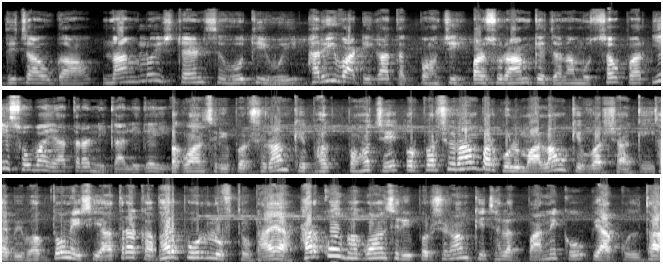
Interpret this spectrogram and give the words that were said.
दिचाऊ गाँव, नांगलोई स्टैंड ऐसी होती हुई हरी वाटिका तक पहुँची। परशुराम के जन्म उत्सव आरोप ये शोभा यात्रा निकाली गई भगवान श्री परशुराम के भक्त पहुँचे और परशुराम आरोप फूल मालाओं के वर्षा की। सभी भक्तों ने इस यात्रा का भरपूर लुफ्त उठाया। हर कोई भगवान श्री परशुराम की झलक पाने को व्याकुल था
